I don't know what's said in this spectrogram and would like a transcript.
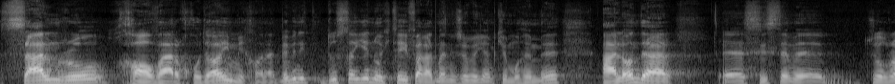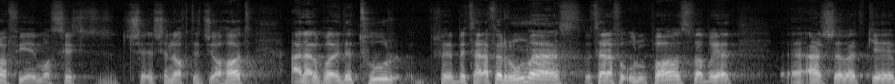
سلم رو خاور خدایی می‌خواند. ببینید دوستان یه نکته فقط من اینجا بگم که مهمه. الان در سیستم جغرافی ما شناخت جهات علالقاعده تور به طرف روم است به طرف اروپا است و باید عرض شود که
